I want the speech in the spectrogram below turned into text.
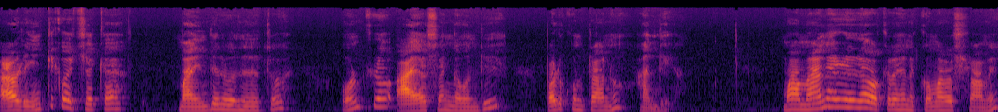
ఆవిడ ఇంటికి వచ్చాక మా ఇంటి రోజునతో ఒంట్లో ఆయాసంగా ఉంది పడుకుంటాను అంది. మా మేనేజర్లో ఒకరైన కుమారస్వామి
